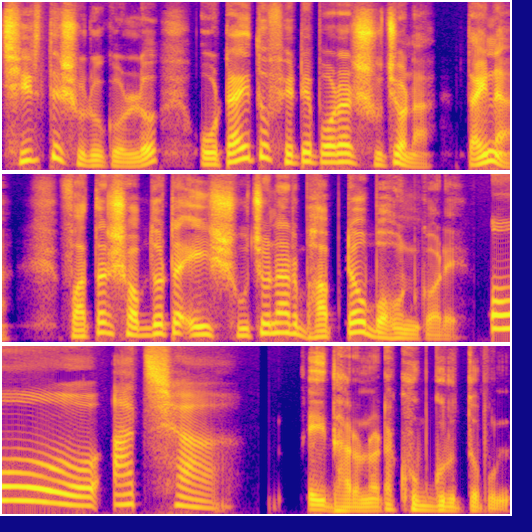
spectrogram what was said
ছিঁড়তে শুরু করল ওটাই তো ফেটে পড়ার সূচনা তাই না? ফাতার শব্দটা এই সূচনার ভাবটাও বহন করে। ও আচ্ছা। এই ধারণাটা খুব গুরুত্বপূর্ণ।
